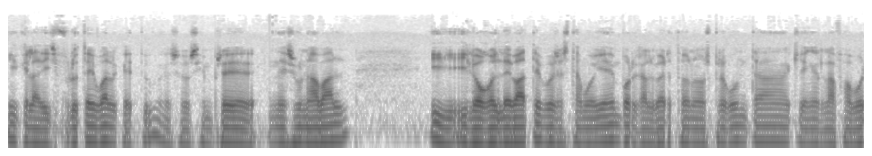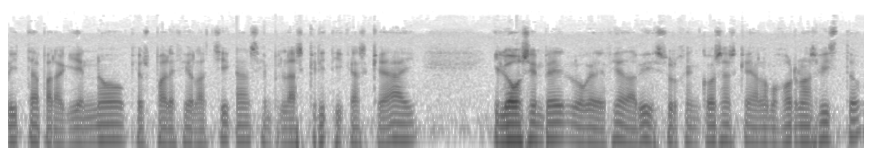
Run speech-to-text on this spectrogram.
y que la disfruta igual que tú, eso siempre es un aval. Y, y, luego el debate pues está muy bien porque Alberto nos pregunta quién es la favorita, para quién no, qué os pareció las chicas, siempre las críticas que hay. Y luego siempre lo que decía David, surgen cosas que a lo mejor no has visto,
